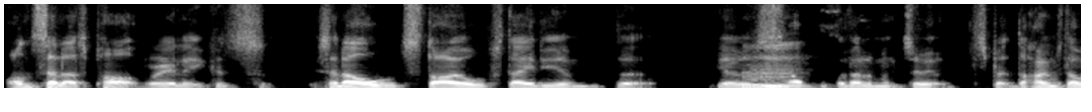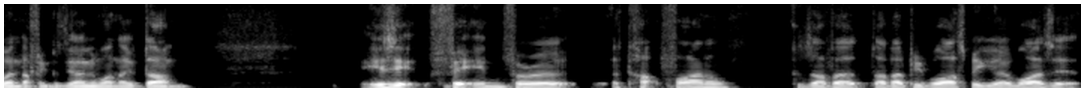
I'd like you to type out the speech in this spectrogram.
on Selhurst Park really because it's an old style stadium that you know, mm. some development to it. but The Holmesdale end, I think, is the only one they've done. Is it fitting for a, a cup final? Because I've heard I've had people ask me, you know, why is it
